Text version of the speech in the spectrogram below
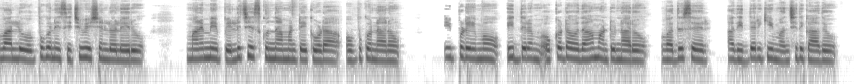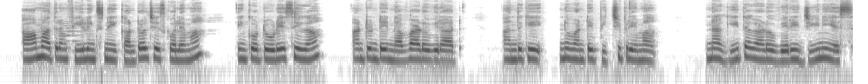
వాళ్ళు ఒప్పుకునే సిచ్యువేషన్లో లేరు. మనమే పెళ్ళి చేసుకుందామంటే కూడా ఒప్పుకున్నాను. ఇప్పుడేమో ఇద్దరం ఒక్కటవుదాం అంటున్నారు. వద్దు సార్ అది ఇద్దరికీ మంచిది కాదు. ఆ మాత్రం ఫీలింగ్స్ని కంట్రోల్ చేసుకోలేమా? ఇంకో టూ డేస్గా? అంటుంటే నవ్వాడు విరాట్. అందుకే నువ్వంటే పిచ్చి ప్రేమ. నా గీతగాడు very genius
